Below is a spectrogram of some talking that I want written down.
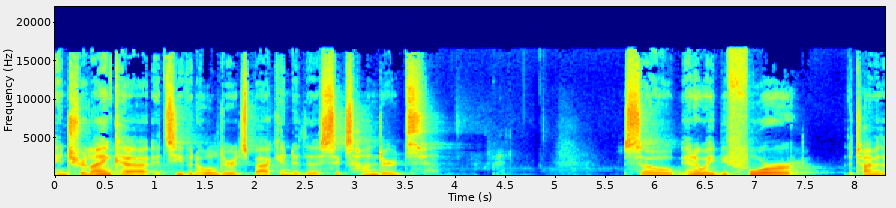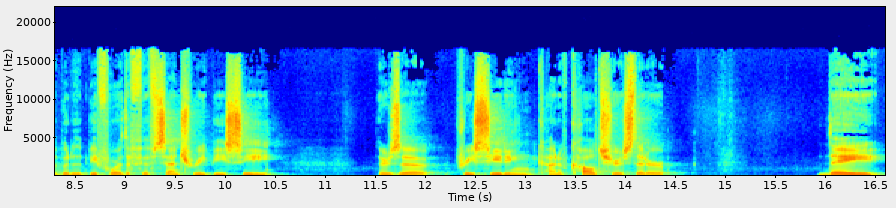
in Sri Lanka, it's even older, it's back into the 600s. So, anyway, before the time of the Buddha, before the 5th century BC, there's a preceding kind of cultures that are, they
